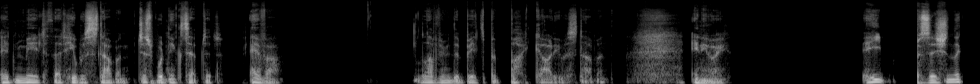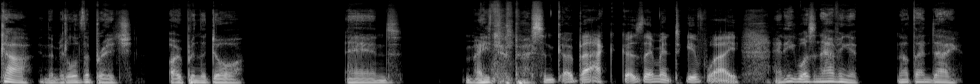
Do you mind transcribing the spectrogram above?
admit that he was stubborn. Just wouldn't accept it. Ever. Love him to bits, but by God, he was stubborn. Anyway, he positioned the car in the middle of the bridge, opened the door, and made the person go back because they meant to give way. And he wasn't having it. Not that day.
